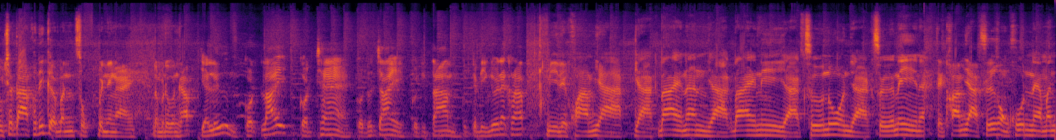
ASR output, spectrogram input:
วงชะตาคนที่เกิดวันศุกร์เป็นยังไง เรามาดูกันครับ อย่าลืมกดไลค์ กดแชร์ กดหัวใจ กดติดตาม กดกระดิ่งด้วยนะครับ มีแต่ความอยากอยากได้นั่น อยากได้นี่ อยากซื้อนู่น อยากซื้อนี่นะแต่ความอยากซื้อของคุณเนี่ยมัน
